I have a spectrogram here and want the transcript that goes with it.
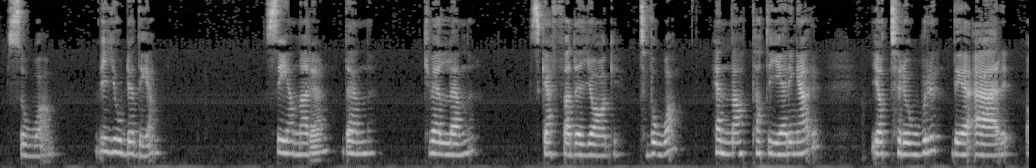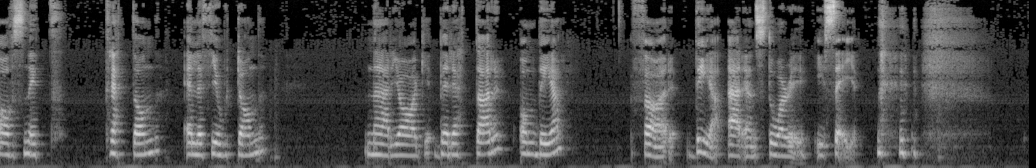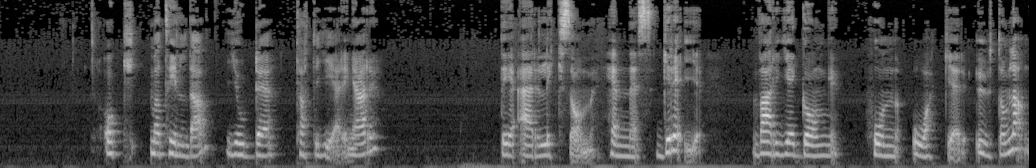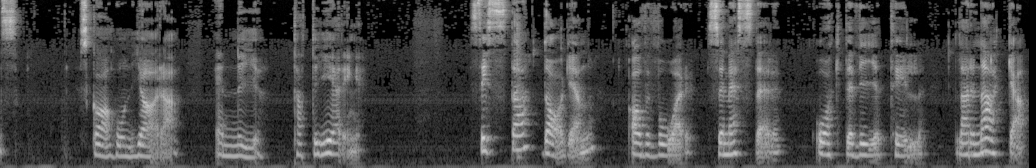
Så vi gjorde det. Senare den kvällen skaffade jag två henna-tatueringar. Jag tror det är avsnitt 13 eller 14 när jag berättar om det. För det är en story i sig. Och Matilda gjorde tatueringar. Det är liksom hennes grej. Varje gång hon åker utomlands ska hon göra en ny tatuering. Sista dagen av vår semester åkte vi till Larnaca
